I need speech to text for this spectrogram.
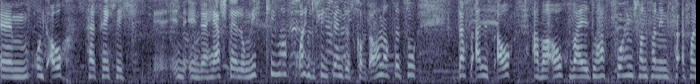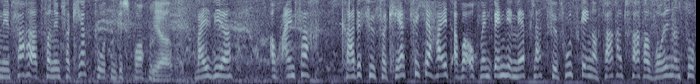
Ähm, und auch tatsächlich in, in der Herstellung nicht klimafreundlich sind. Das kommt auch noch dazu. Das alles auch, aber auch, weil du hast vorhin schon von den, von den Fahrrad, von den Verkehrstoten gesprochen. Ja. Weil wir auch einfach gerade für Verkehrssicherheit, aber auch wenn, wenn wir mehr Platz für Fußgänger, Fahrradfahrer wollen und so,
